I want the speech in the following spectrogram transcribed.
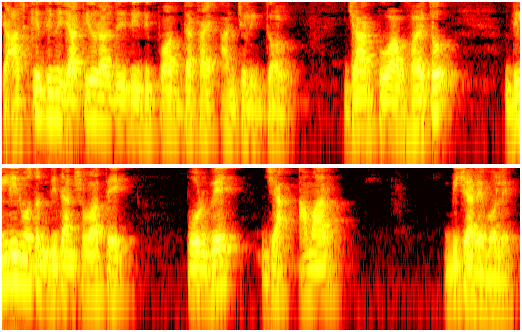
যে আজকের দিনে জাতীয় রাজনীতি যদি পথ দেখায় আঞ্চলিক দল, যার প্রভাব হয়তো দিল্লির মতন বিধানসভাতে পড়বে যা আমার বিচারে বলে।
